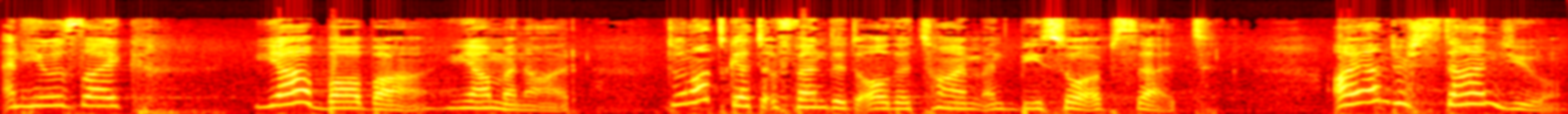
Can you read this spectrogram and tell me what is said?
And he was like, Ya Baba, Ya Manar, do not get offended all the time and be so upset. I understand you.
